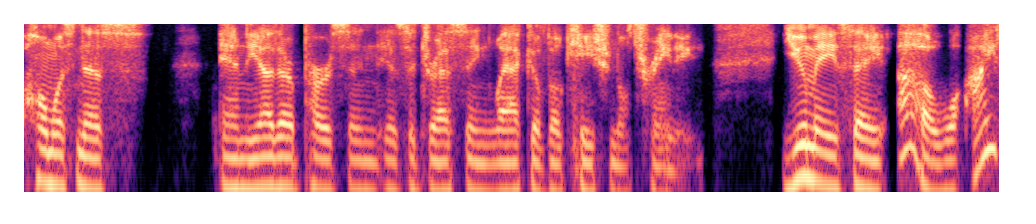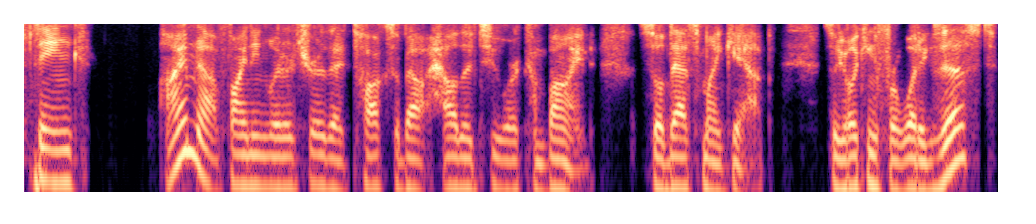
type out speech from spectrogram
homelessness and the other person is addressing lack of vocational training you may say, oh, well, I think I'm not finding literature that talks about how the two are combined. So that's my gap. So you're looking for what exists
